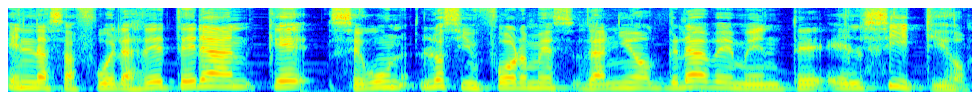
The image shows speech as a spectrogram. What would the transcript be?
en las afueras de Teherán que, según los informes, dañó gravemente el sitio.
